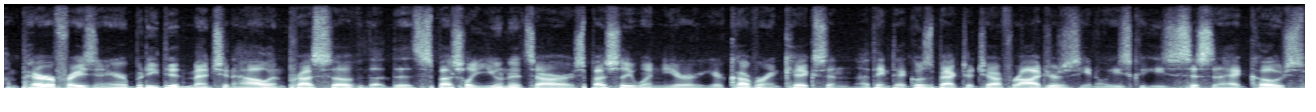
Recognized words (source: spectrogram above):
I'm paraphrasing here, but he did mention how impressive the, the, special units are, especially when you're you're covering kicks. And I think that goes back to Jeff Rodgers. You know, he's he's assistant head coach,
